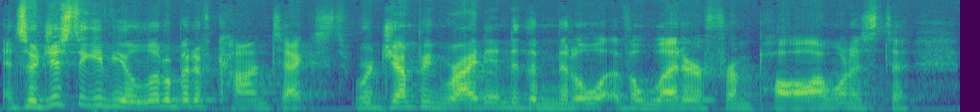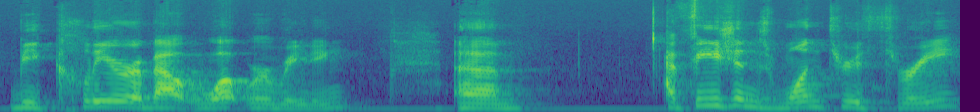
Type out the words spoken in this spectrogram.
and so, just to give you a little bit of context, we're jumping right into the middle of a letter from Paul. I want us to be clear about what we're reading. Um, Ephesians 1 through 3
